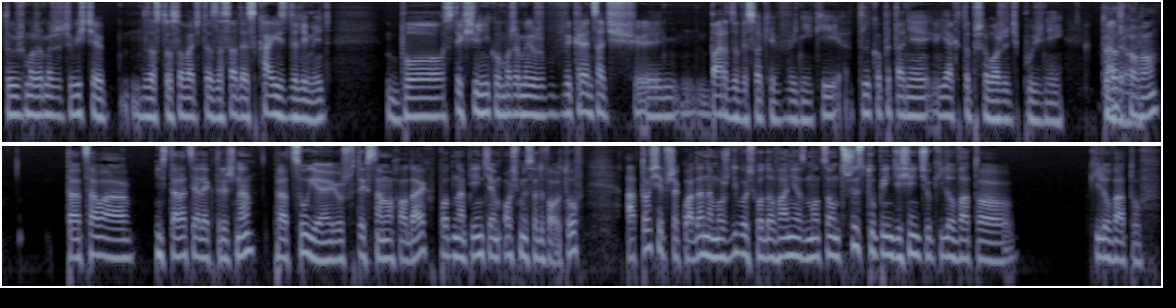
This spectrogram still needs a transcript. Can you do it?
tu już możemy rzeczywiście zastosować tę zasadę sky is the limit, bo z tych silników możemy już wykręcać y, bardzo wysokie wyniki. Tylko pytanie, jak to przełożyć później na drogę. Dodatkowo ta cała instalacja elektryczna pracuje już w tych samochodach pod napięciem 800 V, a to się przekłada na możliwość ładowania z mocą 350 kW. kilowatów.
